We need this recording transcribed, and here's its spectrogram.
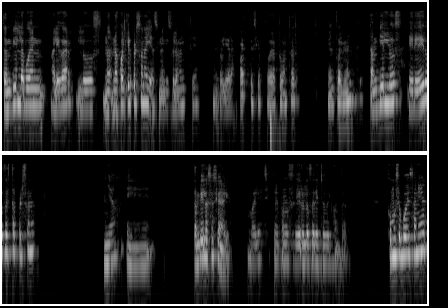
También la pueden alegar los, no, no cualquier persona ya, sino que solamente en realidad las partes, ¿cierto?, del acto de contrato, eventualmente. También los herederos de estas personas, ¿ya? Eh, también los sesionarios, ¿vale? Si que en el los derechos del contrato. ¿Cómo se puede sanear?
